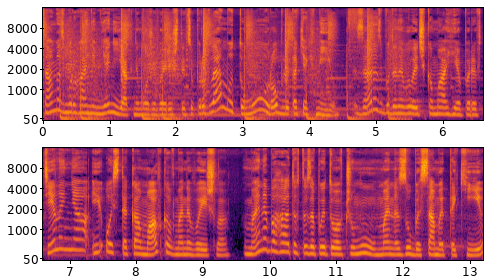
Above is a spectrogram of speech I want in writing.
Саме з морганням я ніяк не можу вирішити цю проблему, тому роблю так, як вмію. Зараз буде невеличка магія перевтілення, і ось така мавка в мене вийшла. В мене багато хто запитував, чому в мене зуби саме такі.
